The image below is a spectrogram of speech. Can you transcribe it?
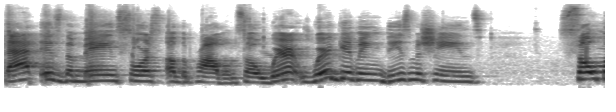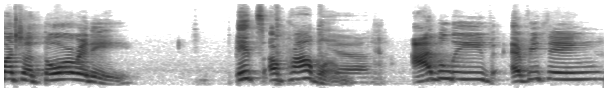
That is the main source of the problem. So we're we're giving these machines so much authority. It's a problem. Yeah. I believe everything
